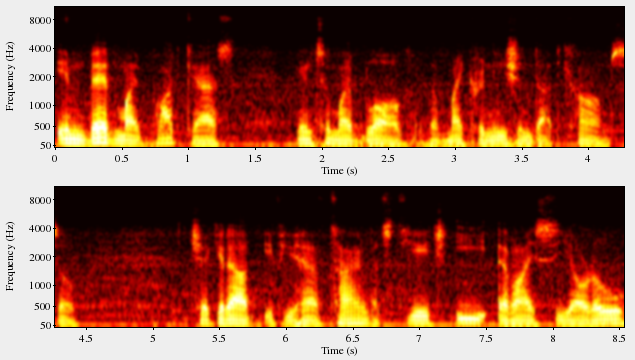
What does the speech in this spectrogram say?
embed my podcast into my blog, the micronesian.com. So check it out if you have time. That's T H E M I C R O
